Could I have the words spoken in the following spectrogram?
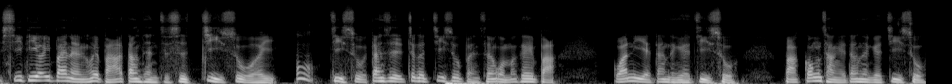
CTO 一般人会把它当成只是技术而已，嗯，技术，但是这个技术本身，我们可以把管理也当成一个技术。把工厂也当成一个技术，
